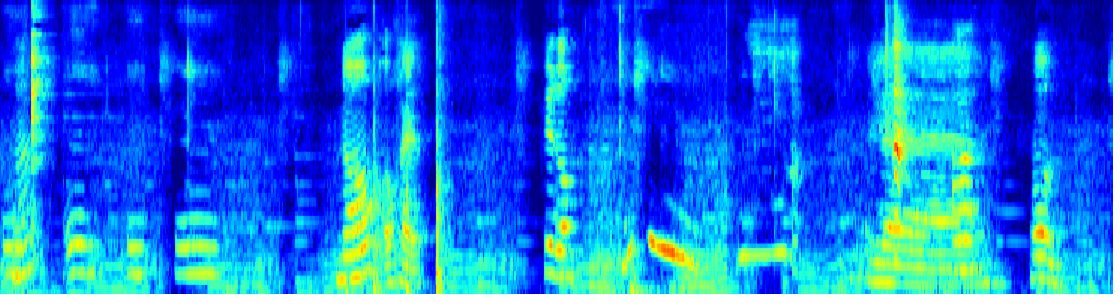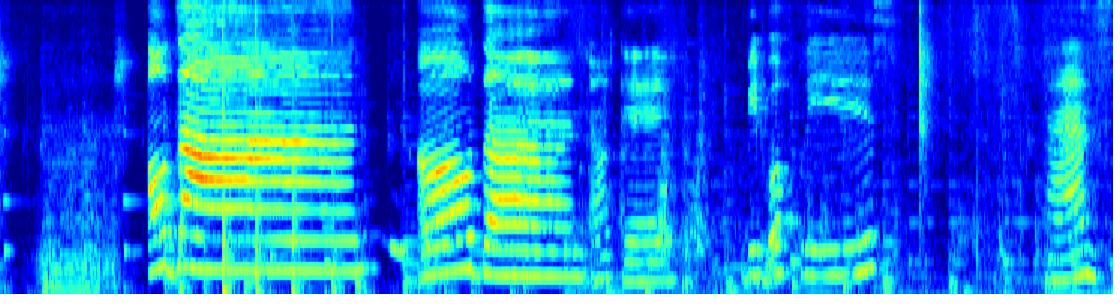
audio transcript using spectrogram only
Huh? No? Okay. Here you go. Yeah. Hold. All done. All done. Okay. Off, please. Hands.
